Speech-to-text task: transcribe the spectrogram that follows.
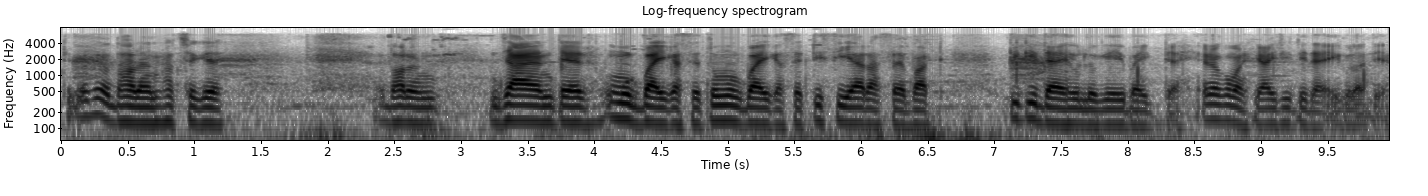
ঠিক আছে, ধরেন হচ্ছে গিয়ে, ধরেন জায়ান্টের উমুক বাইক আছে, তুমুক বাইক আছে টিসিআর আছে বাট টিটি দেয় হলো গিয়ে এই বাইক দেয় এরকম আর কি আইটিটি দেয় এগুলো দিয়ে।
